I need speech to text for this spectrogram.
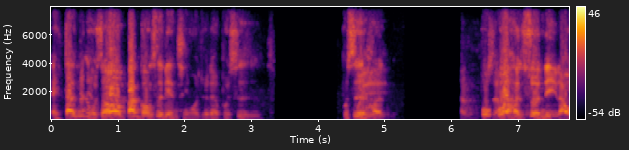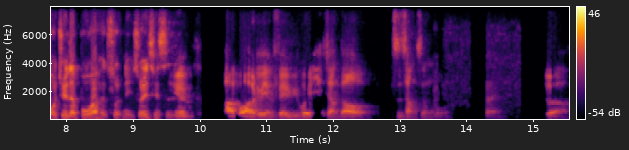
哎、欸，但有时候办公室恋情，我觉得不是不是很不不会很顺利啦。我觉得不会很顺利，所以其实因为八卦流言蜚语会影响到职场生活。对对啊，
